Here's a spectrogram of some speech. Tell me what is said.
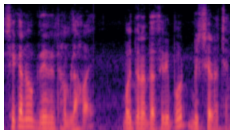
সেখানেও গ্রেনেড হামলা হয়। বৈদ্যনাথ দাসের রিপোর্ট বিশ্বের রচনা।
